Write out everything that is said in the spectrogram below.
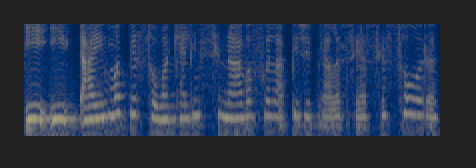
E, e aí uma pessoa que ela ensinava foi lá pedir para ela ser assessora.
